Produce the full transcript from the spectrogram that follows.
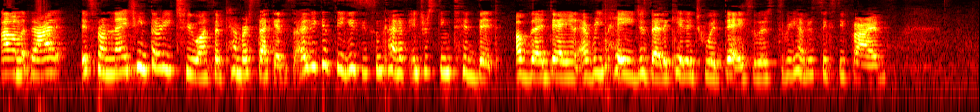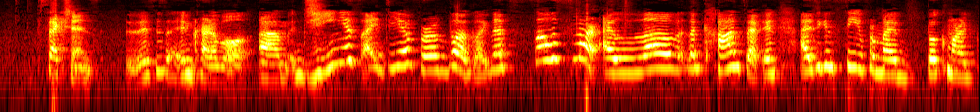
Um, that is from 1932 on September 2nd. So as you can see, you some kind of interesting tidbit of that day, and every page is dedicated to a day. So there's 365 sections. This is incredible. Um, genius idea for a book. Like, that's so smart. I love the concept. And as you can see from my bookmark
